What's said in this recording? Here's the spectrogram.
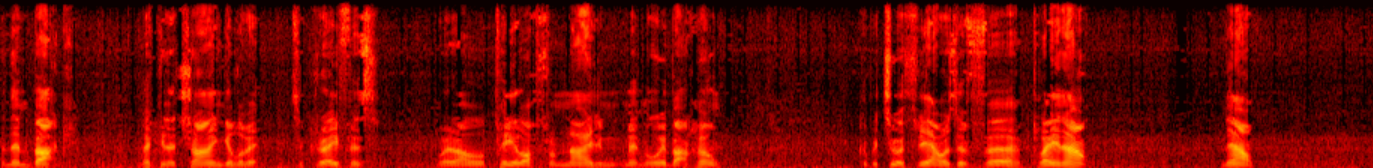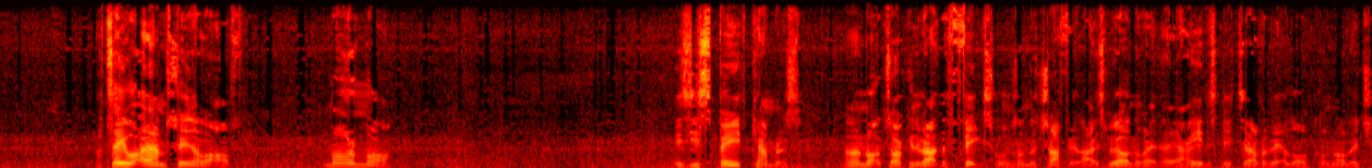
and then back making a triangle of it to Crafers where I'll peel off from Nige and make my way back home could be two or three hours of uh, playing out now tell you what I am seeing a lot of. More and more is your speed cameras. And I'm not talking about the fixed ones on the traffic lights. We all know where they are. You just need to have a bit of local knowledge.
